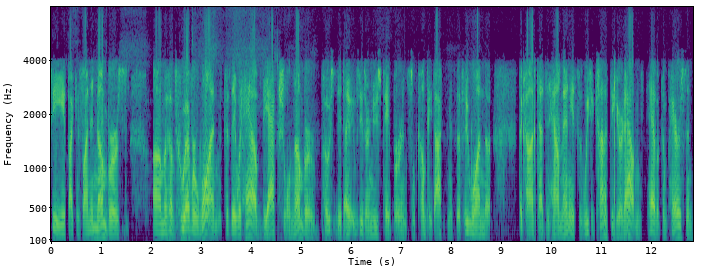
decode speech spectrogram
see if I can find the numbers um, of whoever won, because they would have the actual number posted. Uh, It was either a newspaper and some company documents of who won the the contest and how many, so we could kind of figure it out and have a comparison.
